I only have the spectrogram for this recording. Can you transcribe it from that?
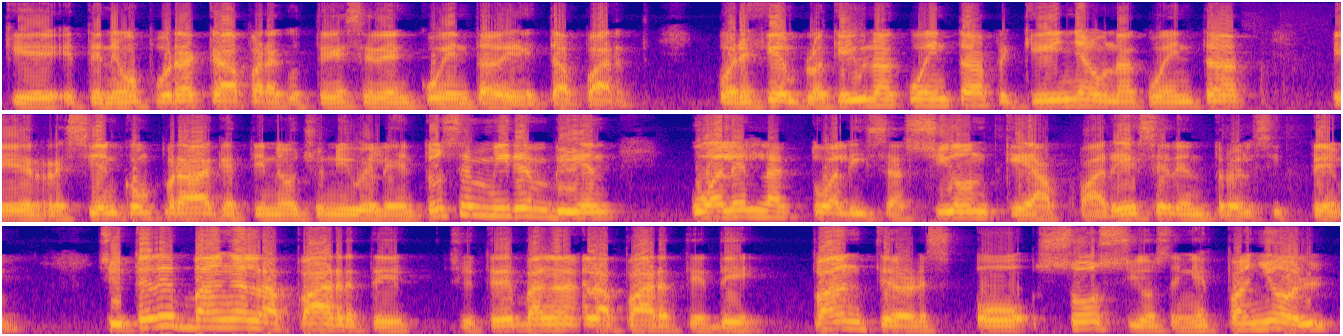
que tenemos por acá para que ustedes se den cuenta de esta parte. Por ejemplo, aquí hay una cuenta pequeña, una cuenta eh, recién comprada que tiene ocho niveles. Entonces miren bien cuál es la actualización que aparece dentro del sistema. Si ustedes van a la parte, si ustedes van a la parte de Panthers o socios en español,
